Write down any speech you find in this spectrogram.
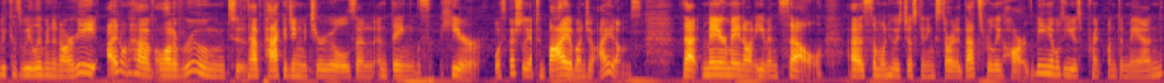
because we live in an RV, I don't have a lot of room to have packaging materials and, and things here, especially to buy a bunch of items that may or may not even sell. As someone who is just getting started, that's really hard. Being able to use print on demand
